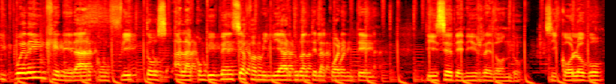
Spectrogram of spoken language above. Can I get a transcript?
y pueden generar conflictos a la convivencia familiar durante la cuarentena dice Denis Redondo, psicólogo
